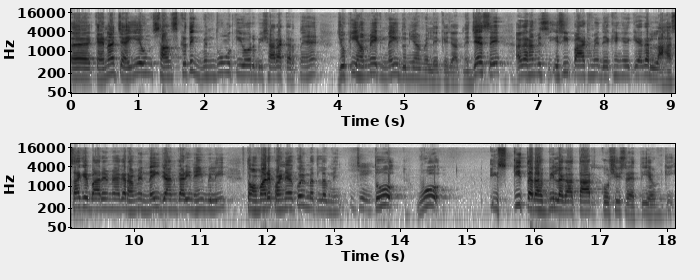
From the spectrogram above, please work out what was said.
कहना चाहिए उन सांस्कृतिक बिंदुओं की ओर भी इशारा करते हैं जो कि हमें एक नई दुनिया में लेके जाते हैं। जैसे अगर हम इस इसी पाठ में देखेंगे कि अगर लहासा के बारे में अगर हमें नई जानकारी नहीं मिली तो हमारे पढ़ने का कोई मतलब नहीं। तो वो इसकी तरफ़ भी लगातार कोशिश रहती है। उनकी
